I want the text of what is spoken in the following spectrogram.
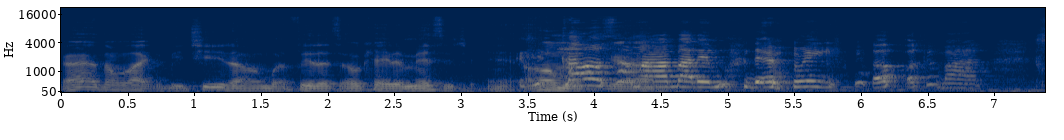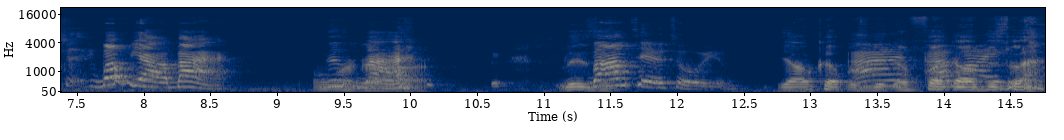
Guys don't like to be cheated on, but feel it's okay to message. And, oh my Call god. somebody about that, that ring motherfucking mind. Both of y'all bye. Oh This my bye. god. Listen, But I'm territorial. y'all couples get I- the fuck I off this line.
